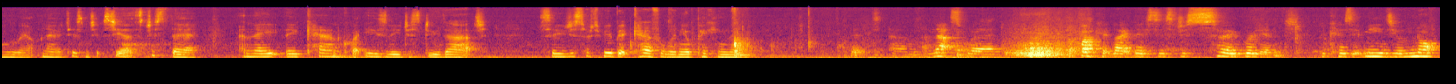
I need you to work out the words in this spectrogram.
all the way up? No, it isn't. It's, yeah, it's just there. And they, they can quite easily just do that. So you just have to be a bit careful when you're picking them. But, um, and that's where a bucket like this is just so brilliant because it means you're not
